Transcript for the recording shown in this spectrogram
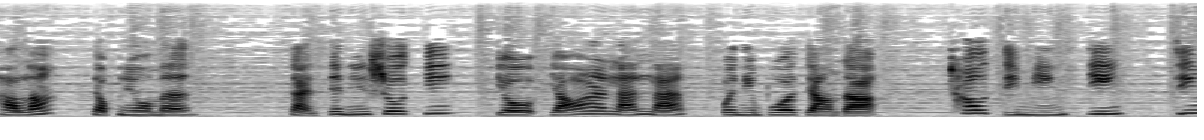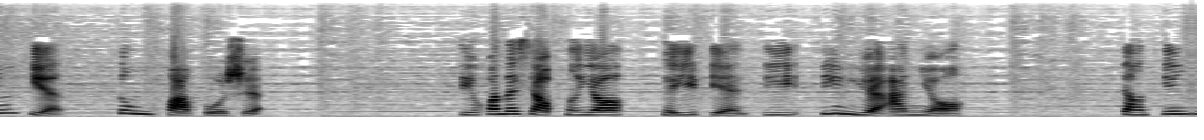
好了，小朋友们，感谢您收听由瑶儿蓝蓝为您播讲的超级明星经典动画故事。喜欢的小朋友可以点击订阅按钮。想听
